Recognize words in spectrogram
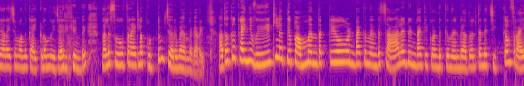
ഞായറാഴ്ചയും വന്ന് കഴിക്കണം എന്ന് വിചാരിക്കുന്നുണ്ട് നല്ല സൂപ്പറായിട്ടുള്ള പുട്ടും ചെറുപയറിന്റെ കറിയും. അതൊക്കെ കഴിഞ്ഞ് വീട്ടിലെത്തിയപ്പോൾ അമ്മ എന്തൊക്കെയോ ഉണ്ടാക്കുന്നുണ്ട്. സാലഡ് ഉണ്ടാക്കി കൊണ്ടിരിക്കുന്നുണ്ട് അതുപോലെ തന്നെ ചിക്കൻ ഫ്രൈ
